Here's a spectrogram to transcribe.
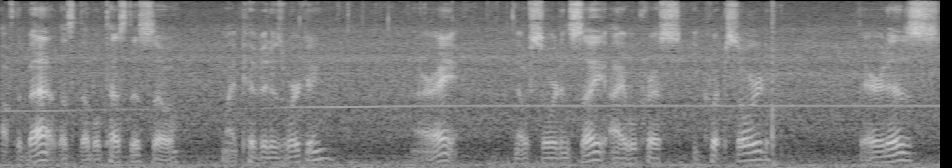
off the bat, let's double test this so my pivot is working. Alright, no sword in sight. I will press equip sword. There it is.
